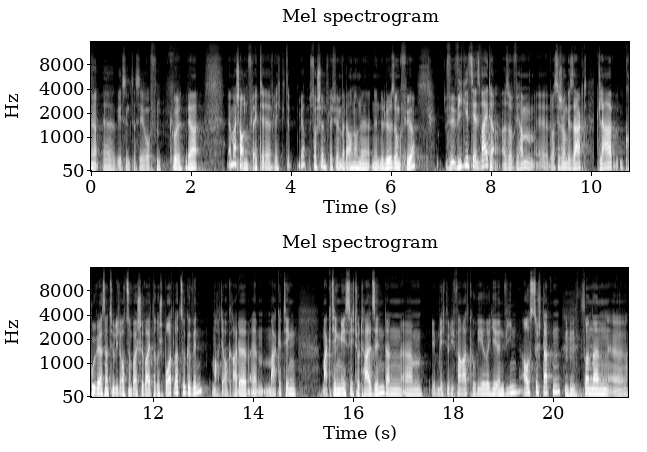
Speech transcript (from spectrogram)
ja. äh, wir sind da sehr offen. Cool, ja. Ja, mal schauen. Vielleicht, äh, vielleicht, ja, ist doch schön. Vielleicht finden wir da auch noch eine, eine, eine Lösung für. Wie geht es jetzt weiter? Also wir haben, äh, du hast ja schon gesagt, klar, cool wäre es natürlich auch zum Beispiel weitere Sportler zu gewinnen. Macht ja auch gerade ähm, Marketing, marketingmäßig total Sinn, dann ähm, eben nicht nur die Fahrradkuriere hier in Wien auszustatten, mhm. sondern äh,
